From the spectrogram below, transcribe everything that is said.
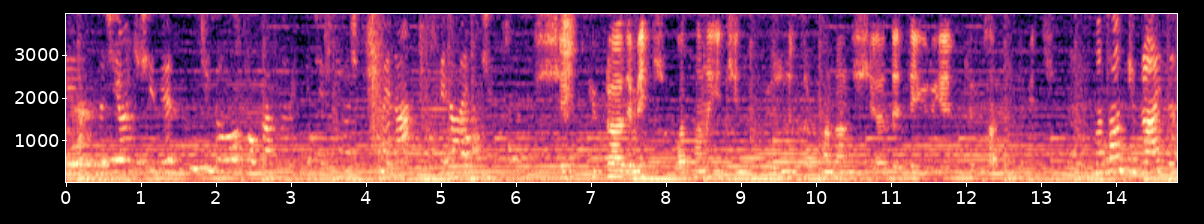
e, taşıyan kişidir. Çünkü o topraklarımız için hiç düşünmeden feda etmiştir. Şehit Kübra demek vatanı için yüzünü kırpmadan şehadete yürüyen Türk kadını demek. Vatan Kübra'ydı.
